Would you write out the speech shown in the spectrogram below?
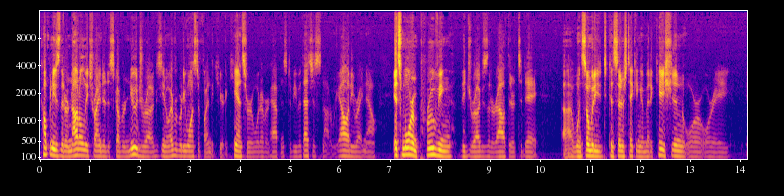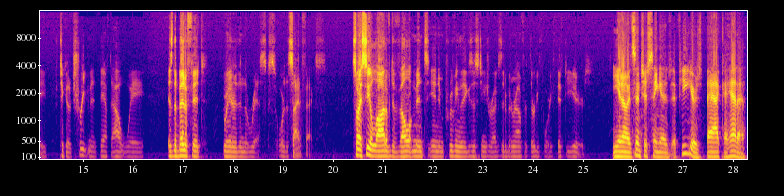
companies that are not only trying to discover new drugs, you know, everybody wants to find the cure to cancer or whatever it happens to be, but that's just not a reality right now. It's more improving the drugs that are out there today. Uh, when somebody considers taking a medication or, or a, a particular treatment, they have to outweigh is the benefit greater than the risks or the side effects. So I see a lot of development in improving the existing drugs that have been around for 30, 40, 50 years. You know, it's interesting. A, a few years back, I had a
